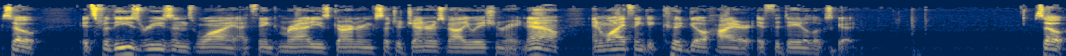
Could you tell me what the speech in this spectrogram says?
So, it's for these reasons why I think Mirati is garnering such a generous valuation right now, and why I think it could go higher if the data looks good. So,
